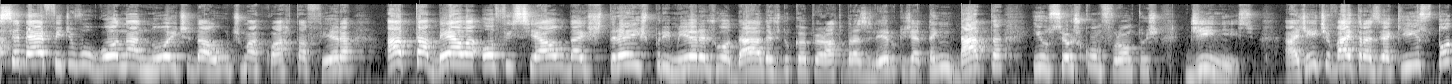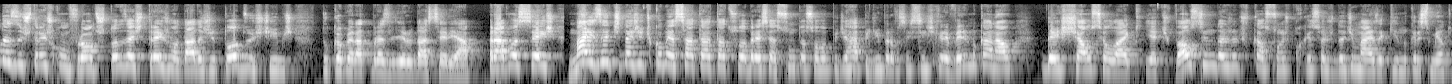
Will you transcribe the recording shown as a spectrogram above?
CBF divulgou na noite da última quarta-feira a tabela oficial das três primeiras rodadas do Campeonato Brasileiro, que já tem data e os seus confrontos de início. A gente vai trazer aqui isso, todos os três confrontos, todas as três rodadas de todos os times do Campeonato Brasileiro da Série A para vocês. Mas antes da gente começar a tratar sobre esse assunto, eu só vou pedir rapidinho para vocês se inscreverem no canal, deixar o seu like e ativar o sino das notificações, porque isso ajuda demais aqui no crescimento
